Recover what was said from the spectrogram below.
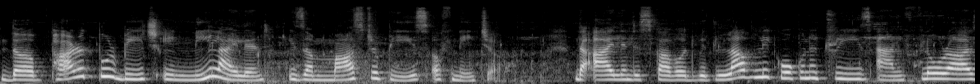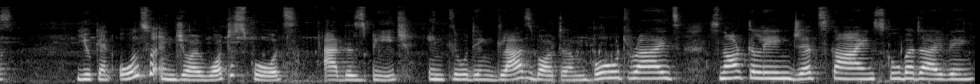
The Bharatpur beach in Neil Island is a masterpiece of nature. The island is covered with lovely coconut trees and floras. You can also enjoy water sports at this beach, including glass bottom, boat rides, snorkeling, jet skiing, scuba diving.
